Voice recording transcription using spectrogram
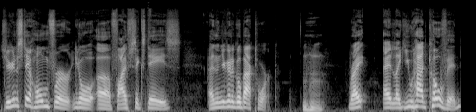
So you're going to stay home for you know uh, five six days, and then you're going to go back to work right? And like you had COVID,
